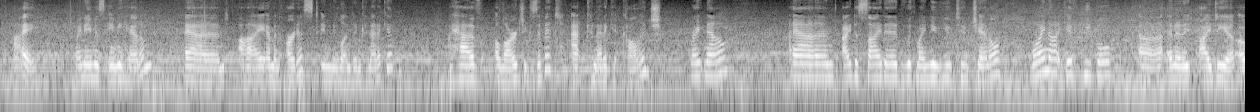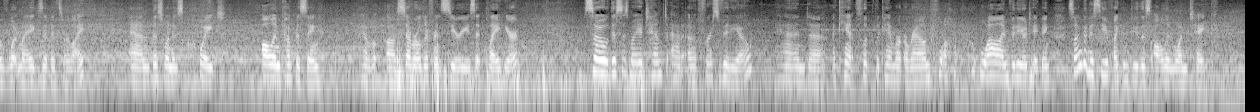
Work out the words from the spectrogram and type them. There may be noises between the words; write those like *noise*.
Hi, my name is Amy Hannum, and I am an artist in New London, Connecticut. I have a large exhibit at Connecticut College right now, and I decided with my new YouTube channel, why not give people uh, an, idea of what my exhibits are like? And this one is quite all encompassing. I have uh, several different series at play here. So, this is my attempt at a first video, and uh, I can't flip the camera around *laughs* while, while I'm videotaping, so I'm going to see if I can do this all in one take,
